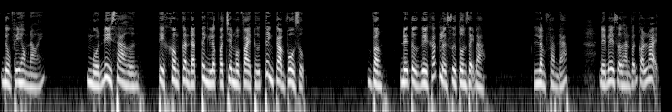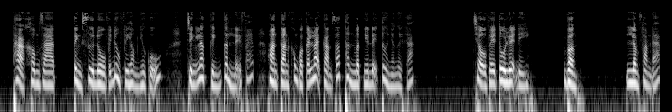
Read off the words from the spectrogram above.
Đường Phi Hồng nói. Muốn đi xa hơn, thì không cần đặt tình lực vào trên một vài thứ tình cảm vô dụng. Vâng, đệ tử ghi khắc lời sư tôn dạy bảo. Lâm Phàm đáp. Đến bây giờ hắn vẫn có loại thả không ra tình sư đồ với đường Phi Hồng như cũ. Chính là kính cần lễ phép, hoàn toàn không có cái loại cảm giác thân mật như đệ tử nhà người khác. Trở về tu luyện đi. Vâng. Lâm Phàm đáp.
